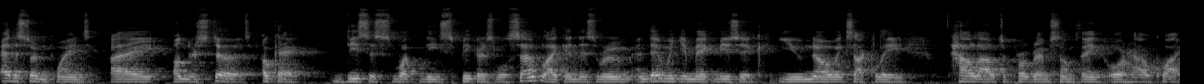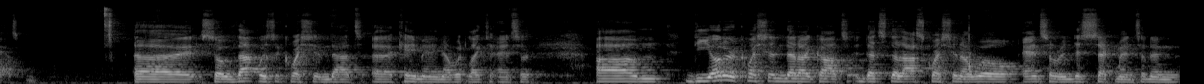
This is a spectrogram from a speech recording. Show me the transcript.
at a certain point, I understood, okay, this is what these speakers will sound like in this room. And then when you make music, you know exactly how loud to program something or how quiet. Uh, so that was a question that uh, came in I would like to answer. Um, the other question that I got, that's the last question I will answer in this segment, and then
